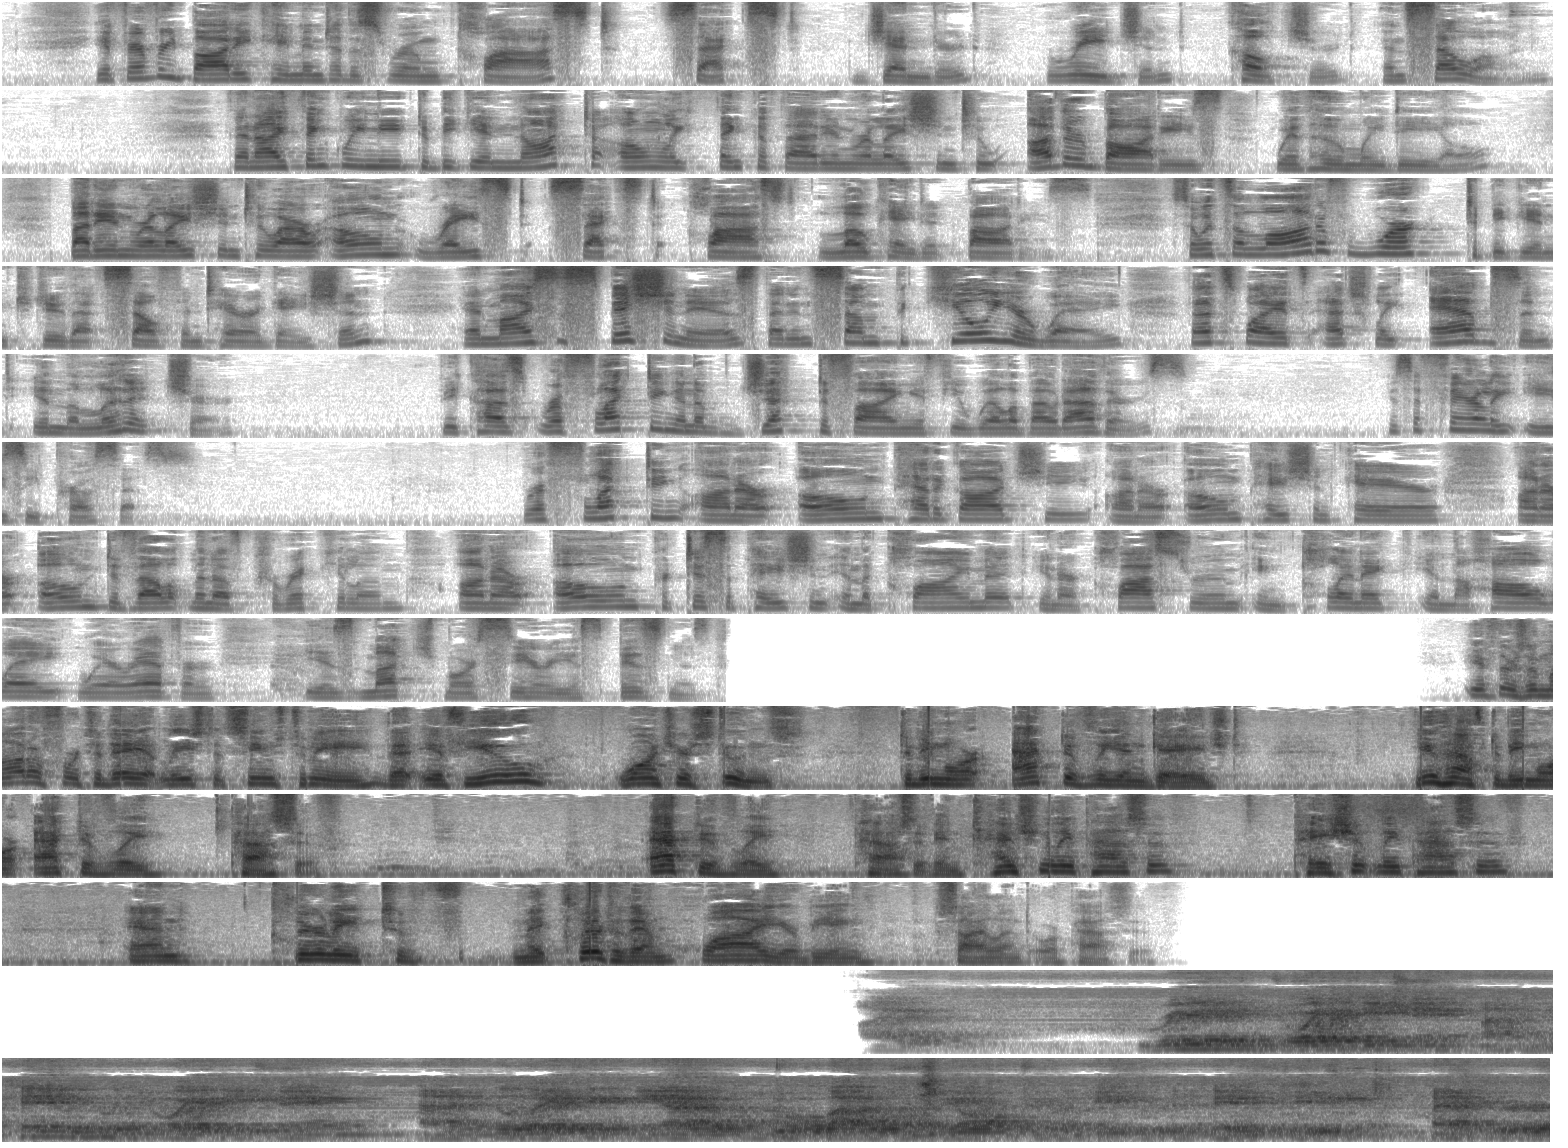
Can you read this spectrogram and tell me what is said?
If everybody came into this room classed, sexed, gendered, regioned, cultured, and so on, then I think we need to begin not to only think of that in relation to other bodies with whom we deal, but in relation to our own raced, sexed, classed, located bodies. So it's a lot of work to begin to do that self-interrogation. And my suspicion is that in some peculiar way, that's why it's actually absent in the literature. Because reflecting and objectifying, if you will, about others is a fairly easy process. Reflecting on our own pedagogy, on our own patient care, on our own development of curriculum, on our own participation in the climate, in our classroom, in clinic, in the hallway, wherever, is much more serious business. If there's a motto for today, at least, it seems to me that if you want your students to be more actively engaged, you have to be more actively passive. Actively passive, intentionally passive, patiently passive, and clearly to make clear to them why you're being silent or passive. I really enjoy teaching. I continue to enjoy teaching, and until they kick me out and go by the opportunities to continue teaching. Thank you.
